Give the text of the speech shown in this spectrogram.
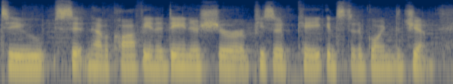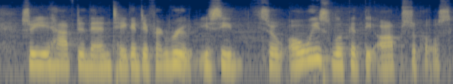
to sit and have a coffee and a Danish or a piece of cake instead of going to the gym. So you have to then take a different route. You see, so always look at the obstacles.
